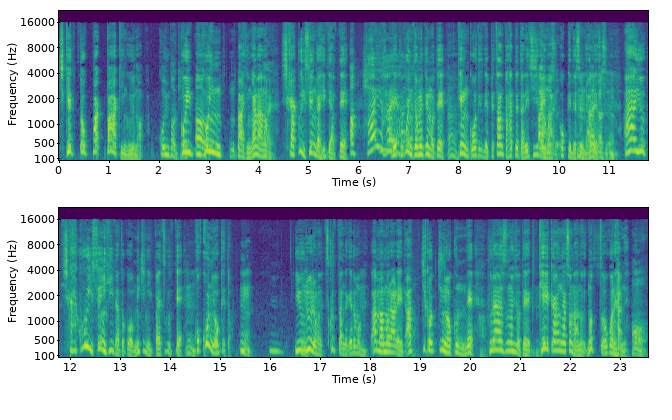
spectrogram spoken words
チケットパパーキングいうのコインパーキング？コインあコインパーキングがな？あの、はい。四角い線が引いてあって。あはいはいはい。でここに止めてもて、うん。剣買うてきてペタンと貼ってたら1時間は OK ですよってうんあるやつ、あります。ああいう四角い線引いたとこを道にいっぱい作って、うんここに置けと。うん。うん。いうルールまで作ったんだけども、ん。あ守られへん。あっちこっちに置くんで、フランスの人って警官がそのあのもっと怒れはんねん。汚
